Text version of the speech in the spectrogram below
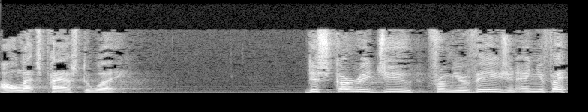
All that's passed away. Discourage you from your vision and your faith.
